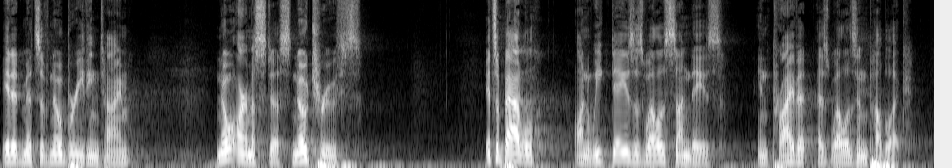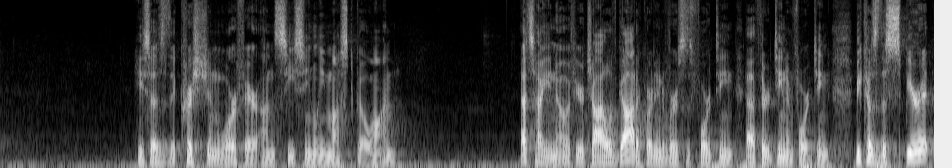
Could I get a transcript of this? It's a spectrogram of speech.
It admits of no breathing time, no armistice, no truths. It's a battle on weekdays as well as Sundays, in private as well as in public. He says the Christian warfare unceasingly must go on. That's how you know if you're a child of God, according to verses 14, uh, 13 and 14. Because the Spirit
